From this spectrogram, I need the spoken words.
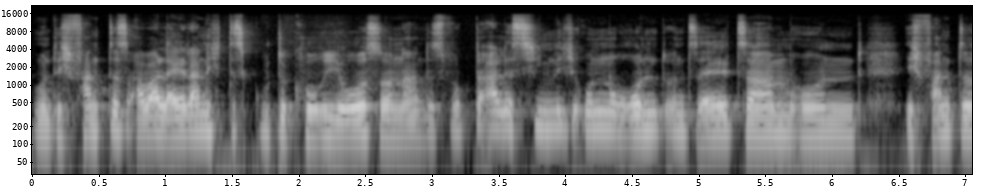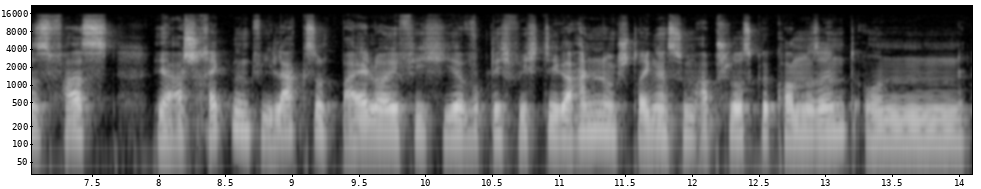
Und ich fand das aber leider nicht das gute Kurios, sondern das wirkte alles ziemlich unrund und seltsam. Und ich fand das fast ja, erschreckend, wie lax und beiläufig hier wirklich wichtige Handlungsstränge zum Abschluss gekommen sind. Und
